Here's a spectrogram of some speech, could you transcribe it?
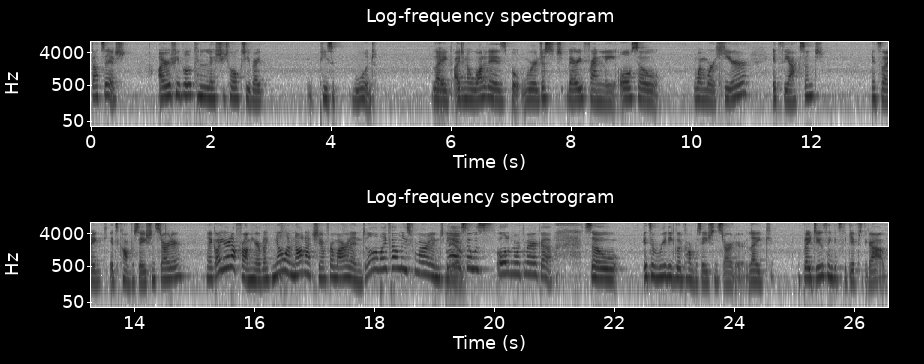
That's it. Irish people can literally talk to you about a piece of wood. Like I don't know what it is, but we're just very friendly. Also, when we're here, it's the accent. It's like it's conversation starter. Like, oh, you're not from here. I'm like, no, I'm not actually. I'm from Ireland. Oh, my family's from Ireland. Yeah, Yeah. so was all of North America. So it's a really good conversation starter. Like, but I do think it's the gift of the gab.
